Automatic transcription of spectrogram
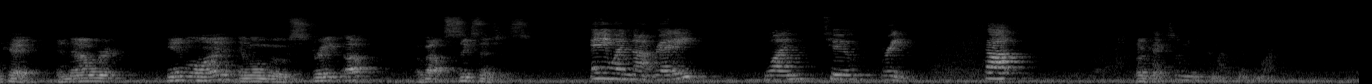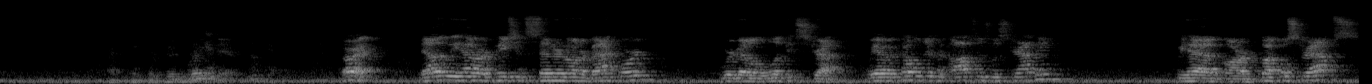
Okay, and now we're in line and we'll move straight up about six inches. Anyone not ready? One, two, three. Stop. Okay, Actually, we need to come up a little more. I think we're good right Okay. there. Okay. All right, now that we we have our patient centered on our backboard, we're gonna look at strapping. We have a couple different options with strapping. We have our buckle straps,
